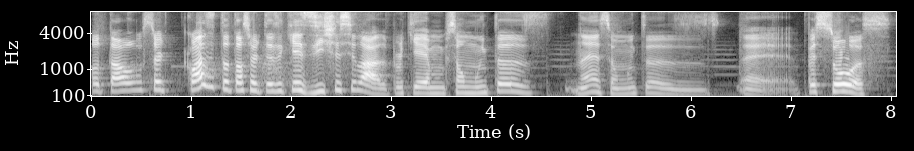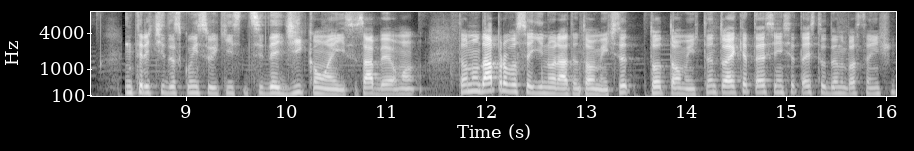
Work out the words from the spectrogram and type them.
total quase total certeza que existe esse lado, porque é são muitas, né? São muitas é, pessoas entretidas com isso e que se dedicam a isso, sabe? É uma... Então não dá para você ignorar totalmente, totalmente. Tanto é que até a ciência tá estudando bastante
